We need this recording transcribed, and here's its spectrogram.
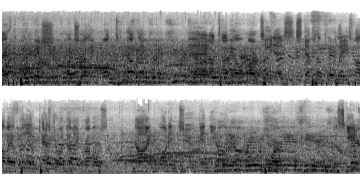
as the Bluefish are trailing one to nothing. And Octavio Martinez steps up to the plate. He's followed by Ofilio Castro and Dominic Ramos. 9, 1, and 2 in the order for the Skeeters.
